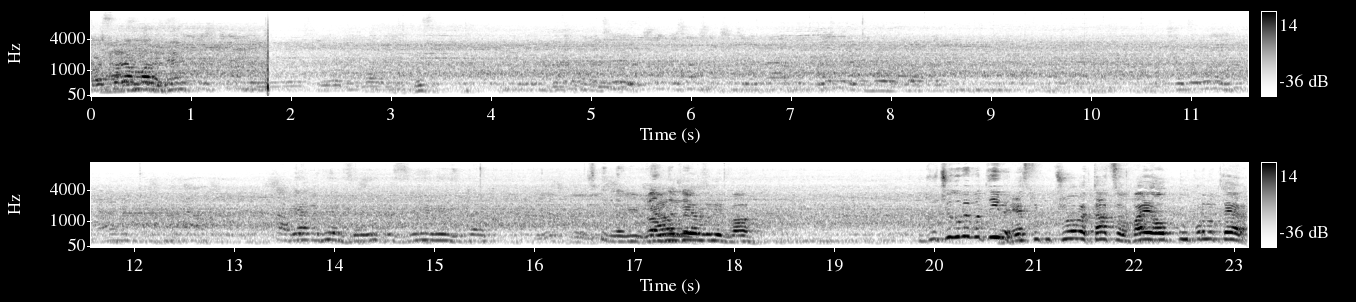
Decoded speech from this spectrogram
Кой споря мали? А, я не виждам за за за това. Навивал Я не на виждам за нива. Включи го бе по ти бе. Е, сте го чува, бе, таца, обай упорно тера.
